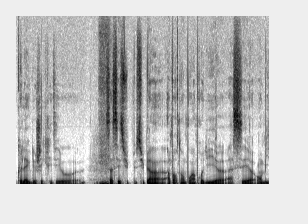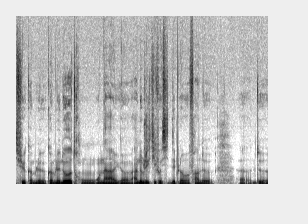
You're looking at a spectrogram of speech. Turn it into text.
collègues de chez Criteo. Euh, ça, c'est super, important pour un produit assez ambitieux comme le, comme le nôtre. On, a un objectif aussi de déploiement, enfin de, de,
